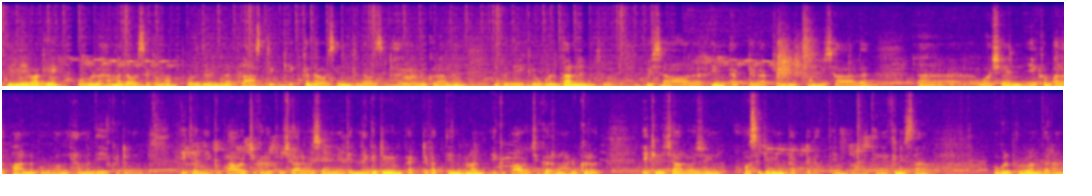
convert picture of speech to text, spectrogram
ඉතින් මේ වගේ ඔගොල්ල හැම දවසකම පුරුදු වෙන්න ප්ලාස්ටික් එක දවසින් එක දවසට හරි අඩු කරන්න. මොකද ඒක ඔගොල්ලෝ දන්නේ නැතුව. විශාල ඉම්පැක්ට් එකක් එහෙම නැත්නම් විශාල වශයෙන් ඒක බලපාන්න පුළුවන් හැම දෙයකටම. ඒ කියන්නේ ඒක පාවිච්චි කරොත් විශාල වශයෙන් ඒක නෙගටිව් ඉම්පැක්ට් එකක් තියෙන පුළුවන්. ඒක පාවිච්චි කරන අඩු කරොත් ඒක විශාල වශයෙන් පොසිටිව් ඉම්පැක්ට් එකක් තියෙන පුළුවන්. ඉතින් ඒක නිසා ඔගොල්ලෝ පුළුවන් තරම්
